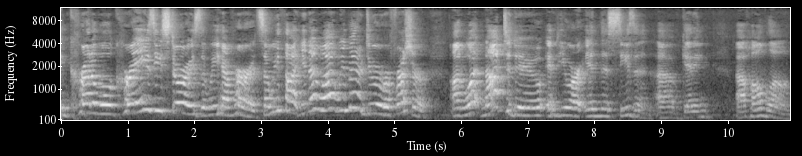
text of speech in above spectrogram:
incredible, crazy stories that we have heard. So we thought, you know what? We better do a refresher on what not to do if you are in this season of getting a home loan.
